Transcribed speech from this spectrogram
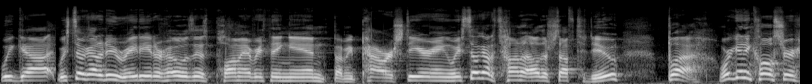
we got, we still got to do radiator hoses, plumb everything in, I mean, power steering. We still got a ton of other stuff to do, but we're getting closer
